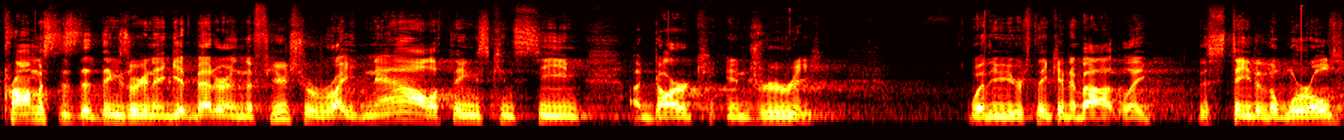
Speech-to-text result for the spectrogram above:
promises that things are going to get better in the future, right now things can seem uh, dark and dreary. Whether you're thinking about like the state of the world,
